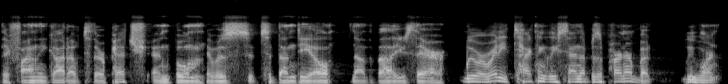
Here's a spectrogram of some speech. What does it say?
They finally got out to their pitch and boom, it was it's a done deal. Now the value's there. We were already technically signed up as a partner, but we weren't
